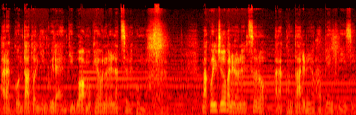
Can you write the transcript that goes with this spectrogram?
Ha raccontato agli inquirenti l'uomo che ha una relazione con Barbara. Ma quel giovane non è il solo a raccontare di una coppia in crisi.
